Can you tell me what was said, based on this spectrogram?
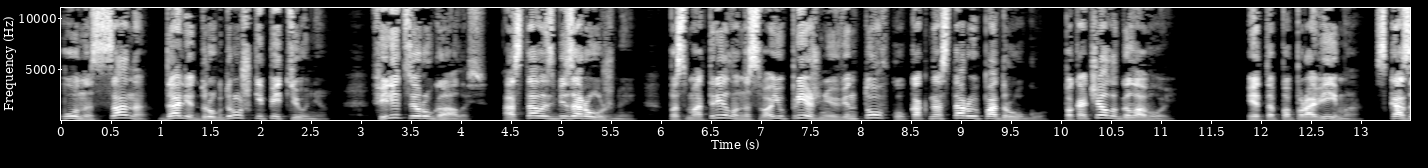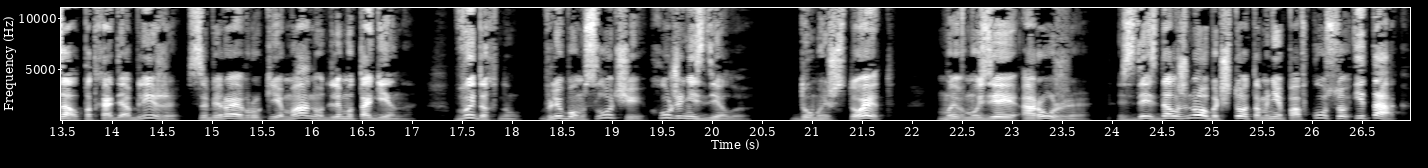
Уна с Сана дали друг дружке пятюню. Фелиция ругалась, осталась безоружной, посмотрела на свою прежнюю винтовку, как на старую подругу, покачала головой. «Это поправимо», — сказал, подходя ближе, собирая в руке ману для мутагена. Выдохнул. «В любом случае, хуже не сделаю». «Думаешь, стоит? Мы в музее оружия. Здесь должно быть что-то мне по вкусу и так».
